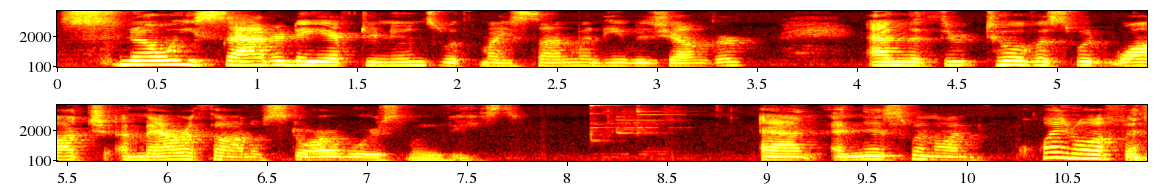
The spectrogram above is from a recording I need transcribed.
snowy saturday afternoons with my son when he was younger. And the th- two of us would watch a marathon of star wars movies. And and this went on quite often.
